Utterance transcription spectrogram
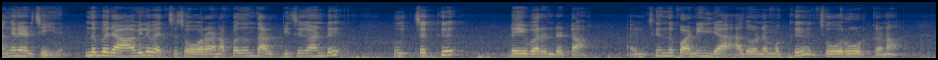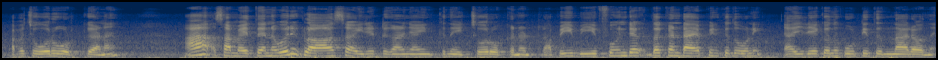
അങ്ങനെയാണ് ചെയ്യുന്നത് ഇന്നിപ്പോൾ രാവിലെ വെച്ച ചോറാണ്. അപ്പോൾ അതൊന്ന് തിളപ്പിച്ച് കണ്ട് ഉച്ചയ്ക്ക് ഡൈവർ ഉണ്ട് കേട്ടോ എനിക്ക് ഇന്ന് പണിയില്ല. അതുകൊണ്ട് നമുക്ക് ചോറ് കൊടുക്കണം. അപ്പോൾ ചോറ് കൊടുക്കുകയാണ്. ആ സമയത്ത് തന്നെ ഒരു ഗ്ലാസ് അതിലിട്ട് കാണാൻ ഞാൻ എനിക്ക് നെയ്ച്ചോറ് വെക്കണം കേട്ടോ അപ്പോൾ ഈ ബീഫിന്റെ ഇതൊക്കെ ഉണ്ടായപ്പോൾ എനിക്ക് തോന്നി അതിലേക്കൊന്ന് കൂട്ടി തിന്നാലോ എന്ന്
